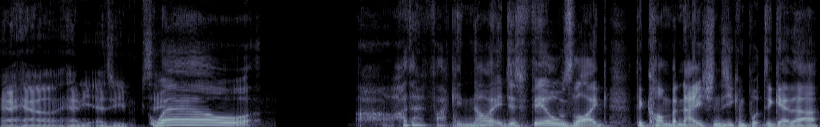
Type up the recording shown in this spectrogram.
How how how do you as you say? Well, oh, I don't fucking know. It just feels like the combinations you can put together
